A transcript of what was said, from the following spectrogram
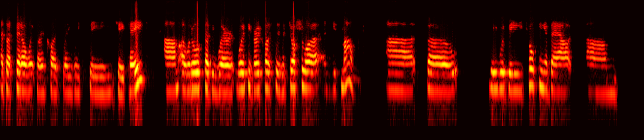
As I said, I work very closely with the GP. Um, I would also be working very closely with Joshua and his mum. Uh, so we would be talking about um,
